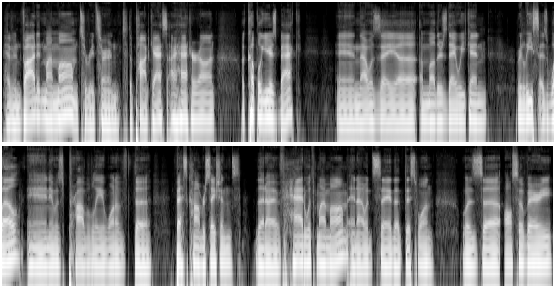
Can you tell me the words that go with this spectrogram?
have invited my mom to return to the podcast. I had her on a couple years back, and that was a uh, a Mother's Day weekend release as well and it was probably one of the best conversations that I've had with my mom and I would say that this one was uh, also very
